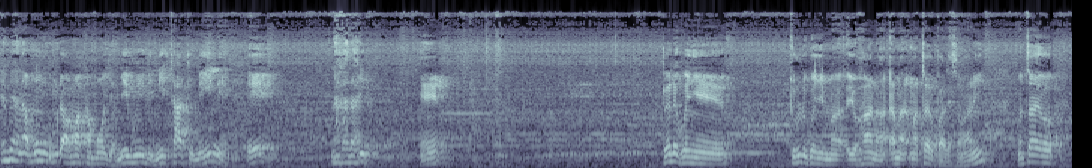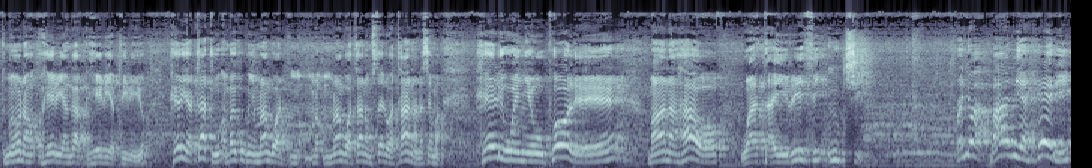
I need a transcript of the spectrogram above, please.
tembea na Mungu muda wa mwaka mmoja, miwili, mitatu, minne, eh, na kadhalika. Eh. Twende kwenye turudi kwenye Yohana ama Mathayo pale samani. Mathayo tumeona heri ya ngapi? Heri ya pili hiyo. Heri ya tatu ambayo iko kwenye mlango wa mlango wa tano mstari wa tano anasema heri wenye upole maana hao watairithi nchi. Unajua baadhi ya heri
